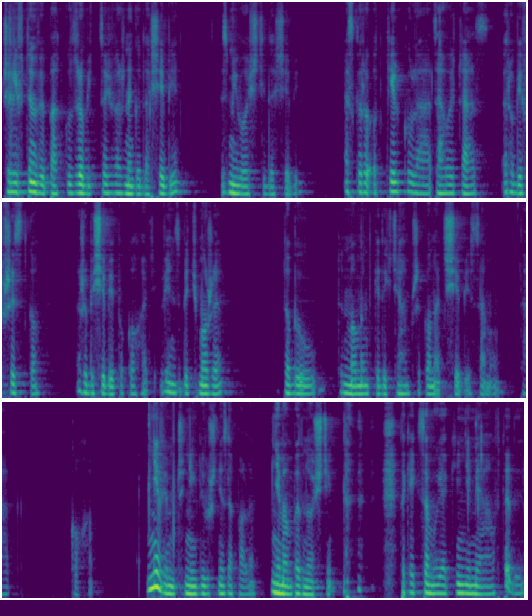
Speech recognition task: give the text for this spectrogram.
Czyli w tym wypadku zrobić coś ważnego dla siebie z miłości do siebie. A skoro od kilku lat cały czas robię wszystko, żeby siebie pokochać, więc być może to był ten moment, kiedy chciałam przekonać siebie samą. Tak, kocham. Nie wiem, czy nigdy już nie zapalę. Nie mam pewności. tak jak samo, jak i nie miałam wtedy,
